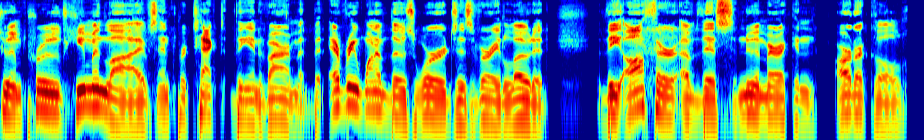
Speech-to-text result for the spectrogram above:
to improve human lives and protect the environment. But every one of those words is very loaded. The author of this New American article,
